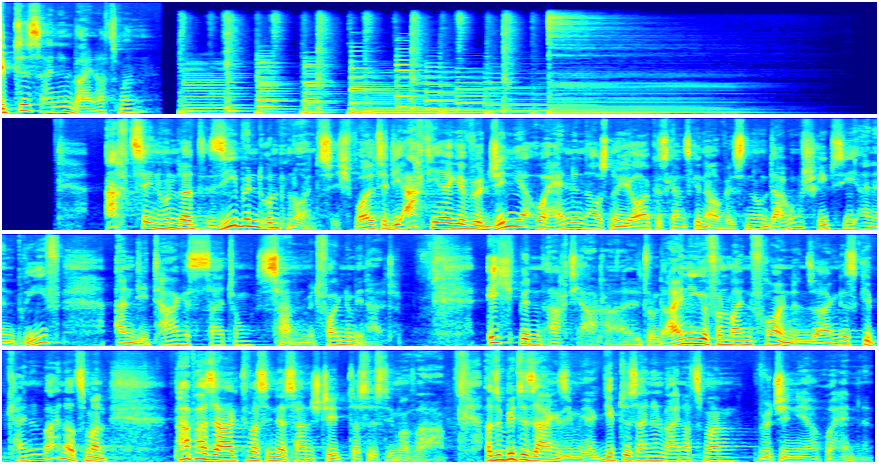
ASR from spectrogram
Gibt es einen Weihnachtsmann? (1897) wollte die achtjährige Virginia O'Hanlon aus New York es ganz genau wissen und darum schrieb sie einen Brief an die Tageszeitung Sun mit folgendem Inhalt. Ich bin acht Jahre alt und einige von meinen Freunden sagen, es gibt keinen Weihnachtsmann. Papa sagt, was in der Sun steht, das ist immer wahr. Also bitte sagen Sie mir, gibt es einen Weihnachtsmann? Virginia O'Hanlon.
